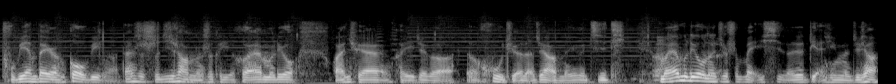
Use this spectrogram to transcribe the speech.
普遍被人诟病啊。但是实际上呢是可以和 M 六完全可以这个呃互决的这样的一个机体。那么 M 六呢就是美系的，就典型的就像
